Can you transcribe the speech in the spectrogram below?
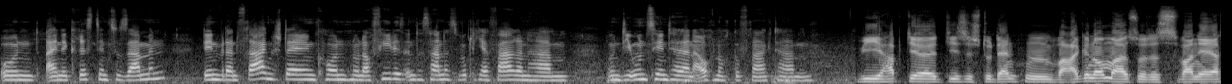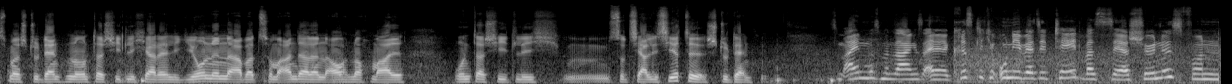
und eine Christin zusammen, denen wir dann Fragen stellen konnten und auch vieles Interessantes wirklich erfahren haben und die uns hinterher dann auch noch gefragt haben. Wie habt ihr diese Studenten wahrgenommen? Also das waren ja erstmal Studenten unterschiedlicher Religionen, aber zum anderen auch nochmal unterschiedlich hm, sozialisierte Studenten. Zum einen muss man sagen, es ist eine christliche Universität, was sehr schön ist, von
